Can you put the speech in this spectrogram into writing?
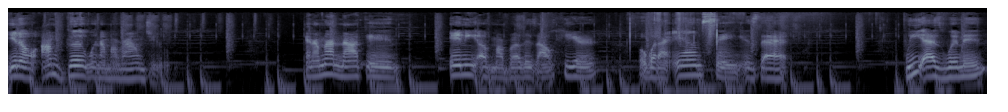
you know, I'm good when I'm around you. And I'm not knocking any of my brothers out here, but what I am saying is that we as women,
